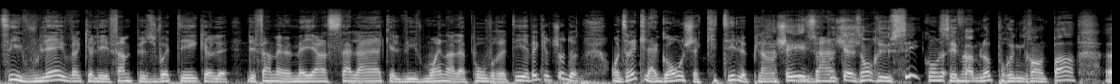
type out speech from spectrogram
sais, ils voulaient que les femmes puissent voter, que les femmes aient un meilleur salaire, qu'elles vivent moins dans la pauvreté. Il y avait quelque chose de... On dirait que la gauche a quitté le plancher Et surtout qu'elles ont réussi, ces femmes-là, pour une grande part. Il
